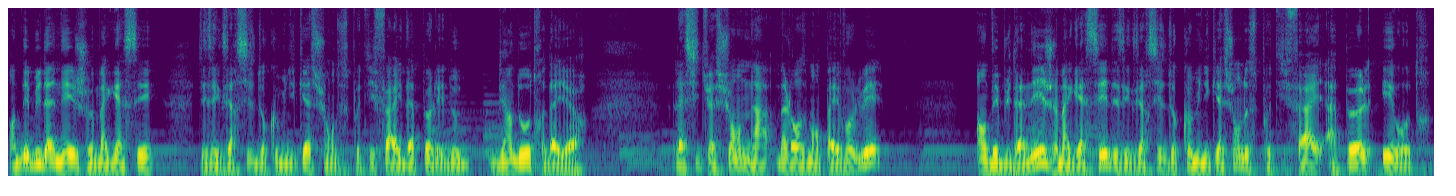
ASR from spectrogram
En début d'année, je m'agaçais des exercices de communication de Spotify, d'Apple et de bien d'autres d'ailleurs. La situation n'a malheureusement pas évolué. En début d'année, je m'agaçais des exercices de communication de Spotify, Apple et autres.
